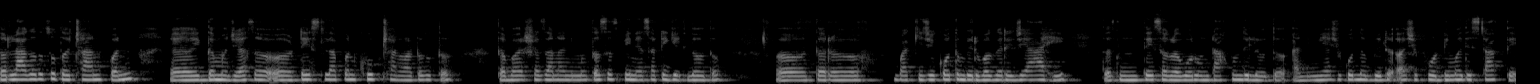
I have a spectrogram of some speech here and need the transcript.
तर लागतच होतं छान पण एकदम म्हणजे असं टेस्टला पण खूप छान वाटत होतं. तर बऱ्याचशा जणांनी मग तसंच पिण्यासाठी घेतलं होतं. तर बाकी जे कोथिंबीर वगैरे जे आहे तर ते सगळं वरून टाकून दिलं होतं. आणि मी अशी कोथिंबीर अशी फोडणीमध्येच टाकते.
